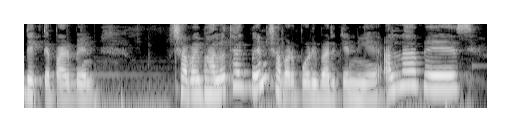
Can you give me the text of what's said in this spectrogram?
দেখতে পারবেন। সবাই ভালো থাকবেন, সবার পরিবারকে নিয়ে। আল্লাহ হাফেজ।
